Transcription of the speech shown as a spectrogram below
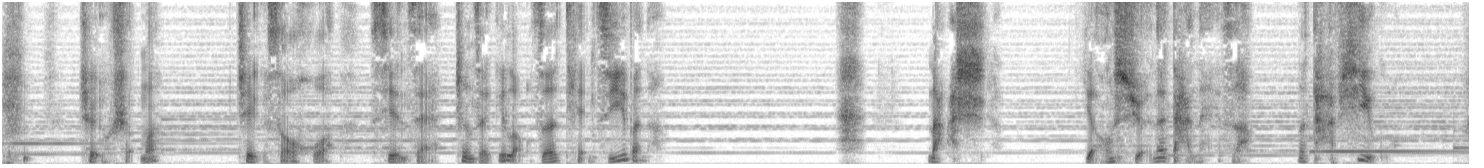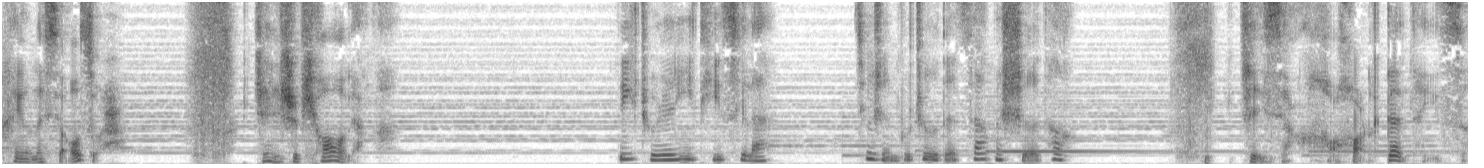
哼，这有什么？这个骚货现在正在给老子舔鸡巴呢。”那是。杨雪那大奶子，那大屁股，还有那小嘴儿，真是漂亮啊！李主任一提起来，就忍不住的咂摸舌头，真想好好的干他一次，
